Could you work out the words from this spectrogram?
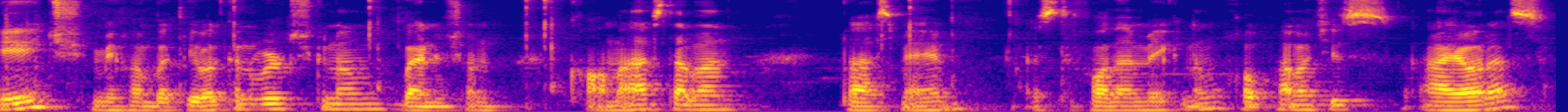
age. می‌خوام به تیبل کنورتش کنم. بینشون comma است طبعا. پس میایم استفاده می‌کنم. خب همه چیز عیار است.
